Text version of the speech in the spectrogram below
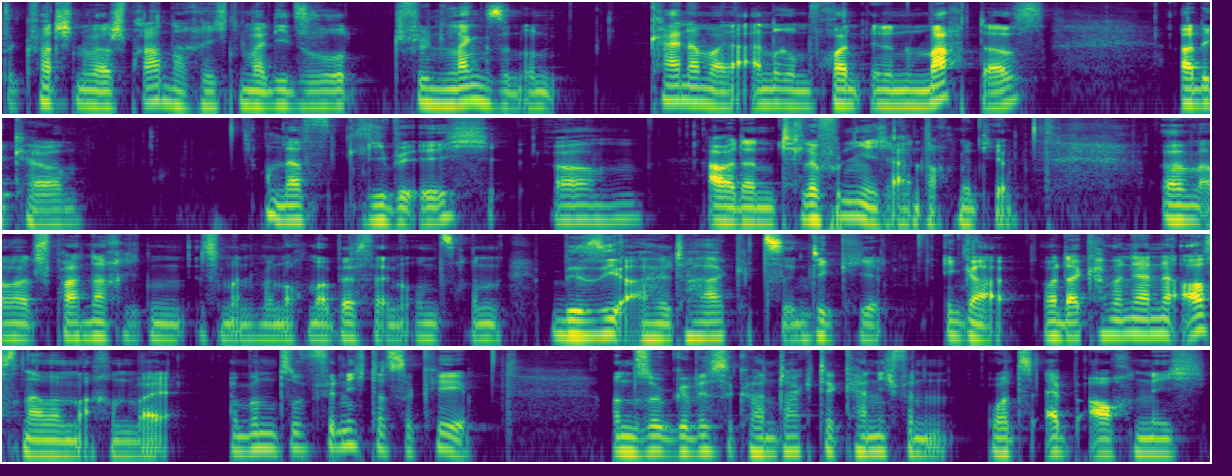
zu quatschen über Sprachnachrichten, weil die so schön lang sind und keiner meiner anderen Freundinnen macht das. Kara. Und das liebe ich. Ähm, aber dann telefoniere ich einfach mit ihr. Ähm, aber Sprachnachrichten ist manchmal noch mal besser in unseren Busy-Alltag zu integrieren. Egal. Aber da kann man ja eine Ausnahme machen, weil ab und zu finde ich das okay. Und so gewisse Kontakte kann ich von WhatsApp auch nicht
